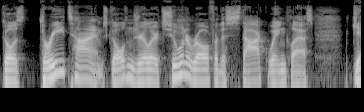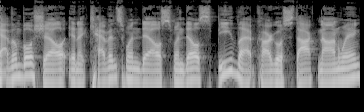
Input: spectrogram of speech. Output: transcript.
goes three times, Golden Driller, two in a row for the stock wing class. Gavan Boschele in a Kevin Swindell. Swindell speed lap cargo stock non wing.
